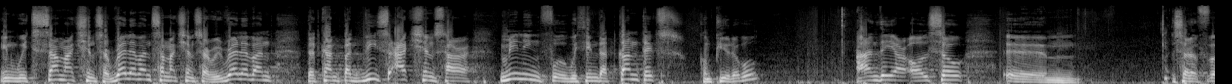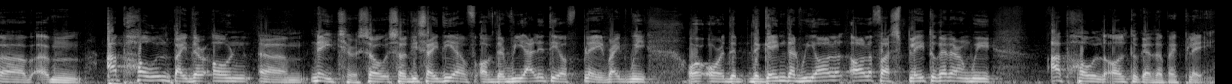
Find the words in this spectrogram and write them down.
in which some actions are relevant, some actions are irrelevant, that can, but these actions are meaningful within that context, computable, and they are also um, sort of uh, um, upheld by their own um, nature. So, so this idea of, of the reality of play, right? We, or, or the, the game that we all, all of us play together and we uphold all together by playing.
